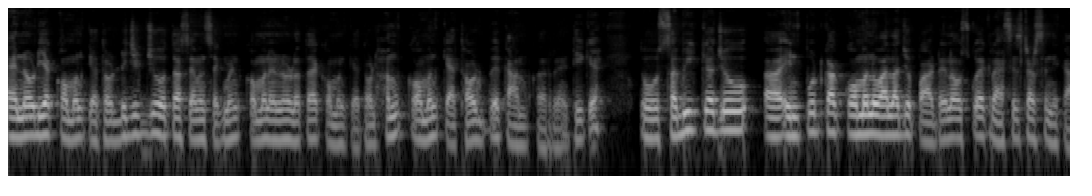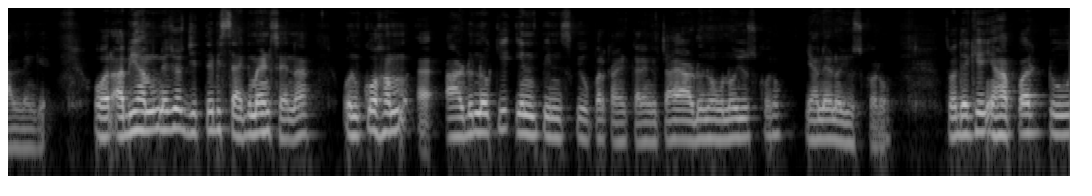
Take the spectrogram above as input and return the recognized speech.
एनोड या कॉमन कैथोड डिजिट जो होता है सेवन सेगमेंट कॉमन एनोड होता है कॉमन कैथोड हम कॉमन कैथोड पे काम कर रहे हैं ठीक है? तो सभी का जो इनपुट का कॉमन वाला जो पार्ट है ना, उसको एक रेसिस्टर से निकाल लेंगे। और अभी हमने जो जितने भी सेगमेंट्स हैं ना, उनको हम आर्डुनो की इन पिंस के ऊपर कनेक्ट करेंगे। चाहे आर्डुनो उनो यूज़ करो या नैनो यूज़ करो। तो देखिए यहाँ पर टू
